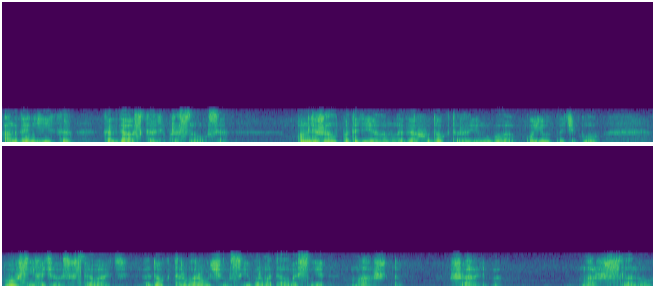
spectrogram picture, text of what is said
Анганьика, когда Оскаль проснулся. Он лежал под одеялом в ногах у доктора, ему было уютно, тепло. Вовсе не хотелось вставать, а доктор ворочался и бормотал во сне «Машту, шальба, марш слонов».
